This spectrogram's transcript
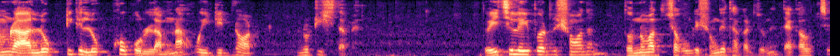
আমরা লোকটিকে লক্ষ্য করলাম না we did not notice the man তো এই ছিল এই পর্বের সমাধান। ধন্যবাদ সকলকে সঙ্গে থাকার জন্য। দেখা হচ্ছে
